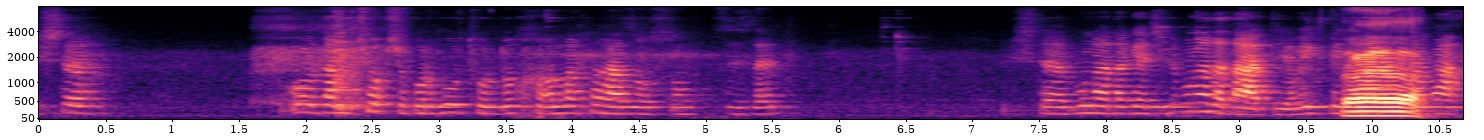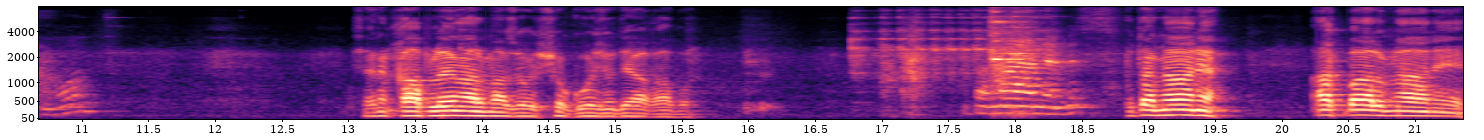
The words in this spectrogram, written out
İşte oradan çok şükür kurtulduk. Allah razı olsun sizden. İşte buna da geçince buna da dağıtıyorum. İlk Ee. bakmıyorum. Senin kaplığın almaz o çok gözü diye kabı. Bu da nanemiz. Bu da nane. At bakalım naneyi.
